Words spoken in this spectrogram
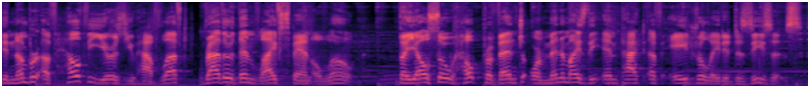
the number of healthy years you have left rather than lifespan alone. They also help prevent or minimize the impact of age-related diseases.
